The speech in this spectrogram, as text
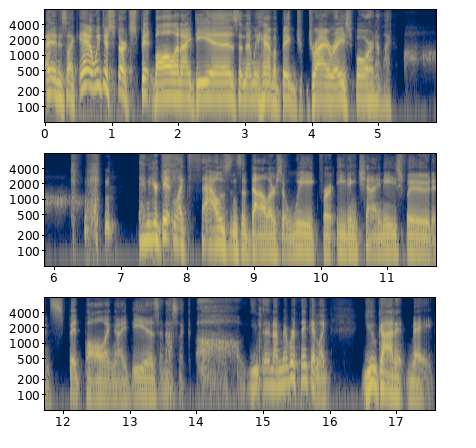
and it's like, yeah, we just start spitballing ideas and then we have a big dry erase board. I'm like, oh and you're getting like thousands of dollars a week for eating Chinese food and spitballing ideas. And I was like, oh, and I remember thinking, like, you got it made.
